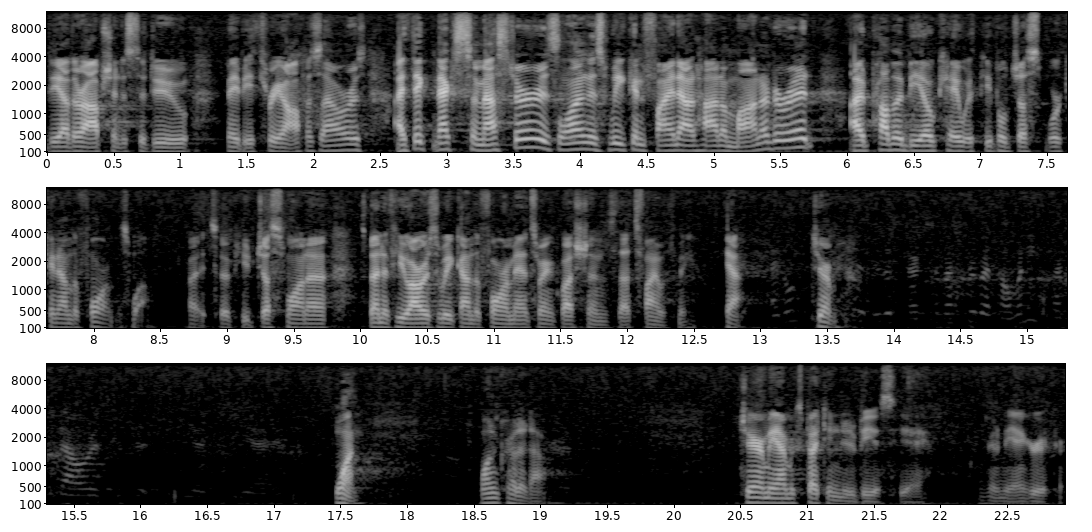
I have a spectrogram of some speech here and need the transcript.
The other option is to do maybe three office hours. I think next semester, as long as we can find out how to monitor it, I'd probably be okay with people just working on the forum as well, right? So if you just want to spend a few hours a week on the forum answering questions, that's fine with me. Yeah, Jeremy. One. One credit hour. Jeremy, I'm expecting you to be a CA. I'm gonna be angry if you're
